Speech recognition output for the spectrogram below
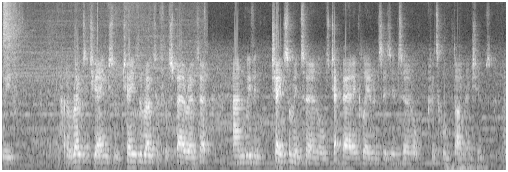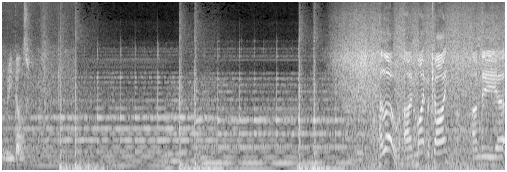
we've had a rotor change, so we've changed the rotor for the spare rotor and we've changed some internals, check bearing clearances, internal critical dimensions and rebuilt. Hello, I'm Mike Mackay I'm the uh,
